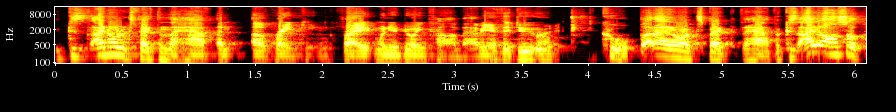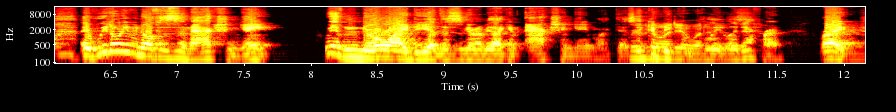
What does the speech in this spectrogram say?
because I don't expect them to have an, a ranking, right? When you're doing combat, I mean, if they do, Right. cool. But I don't expect it to happen because I also we don't even know if this is an action game. We have no idea if this is going to be like an action game like this. We It could no be idea what completely is. different, right? Yeah.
